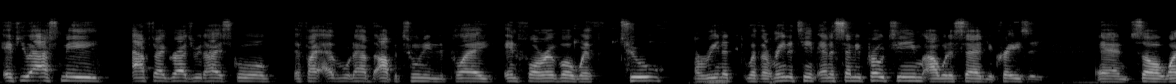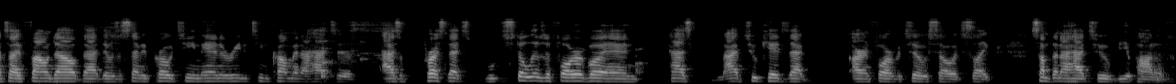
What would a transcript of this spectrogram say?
if you asked me after I graduated high school if I ever would have the opportunity to play in River with two arena with arena team and a semi-pro team, I would have said you're crazy. And so once I found out that there was a semi-pro team and arena team coming, I had to, as a person that still lives in River and has, I have two kids that are in River too. So it's like something I had to be a part of.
